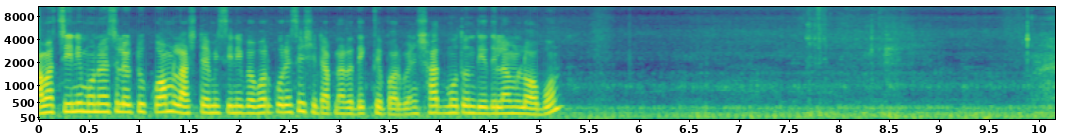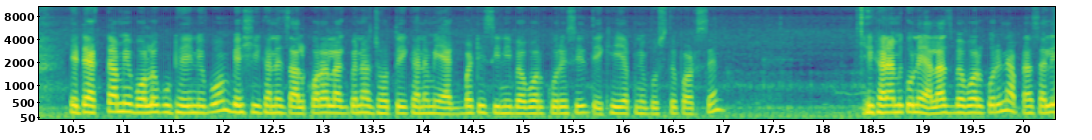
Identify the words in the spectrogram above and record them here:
আমার চিনি মনে হয়েছিল একটু কম লাস্টে আমি চিনি ব্যবহার করেছি, সেটা আপনারা দেখতে পারবেন। স্বাদ মতন দিয়ে দিলাম লবণ। এটা একটা আমি বলক উঠেই নেব। বেশি এখানে জাল করা লাগবে না, যত এখানে আমি এক বাটি চিনি ব্যবহার করেছি, দেখেই আপনি বুঝতে পারছেন। এখানে আমি কোনো এলাচ ব্যবহার করি না। আপনার চাইলে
